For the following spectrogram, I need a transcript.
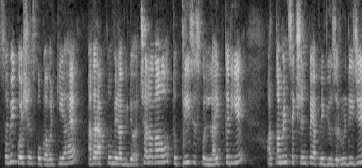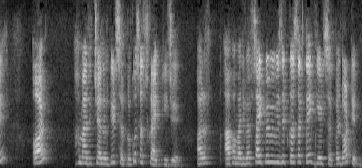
सभी क्वेश्चंस को कवर किया है। अगर आपको मेरा वीडियो अच्छा लगा हो तो प्लीज़ इसको लाइक करिए और कमेंट सेक्शन पे अपने व्यू ज़रूर दीजिए। और हमारे चैनल गेट सर्कल को सब्सक्राइब कीजिए और आप हमारी वेबसाइट पर भी विज़िट कर सकते हैं Gate Circle dot in.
